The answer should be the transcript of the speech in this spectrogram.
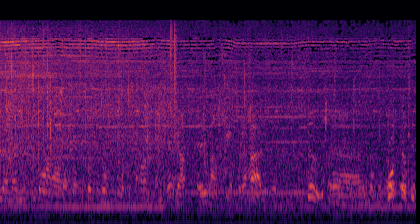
problemet just idag är att jag för första gången åker på allmän väg hur han ser på det här. Du, eh, jag kom bort till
